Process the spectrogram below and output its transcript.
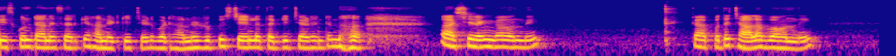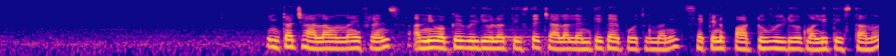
తీసుకుంటా అనేసరికి హండ్రెడ్కి ఇచ్చాడు బట్ హండ్రెడ్ రూపీస్ చైన్లో తగ్గించాడంటే నా ఆశ్చర్యంగా ఉంది. కాకపోతే చాలా బాగుంది. ఇంకా చాలా ఉన్నాయి ఫ్రెండ్స్. అన్నీ ఒకే వీడియోలో తీస్తే చాలా లెంతీగా అయిపోతుందని సెకండ్ పార్ట్ టూ వీడియో మళ్ళీ తీస్తాను.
